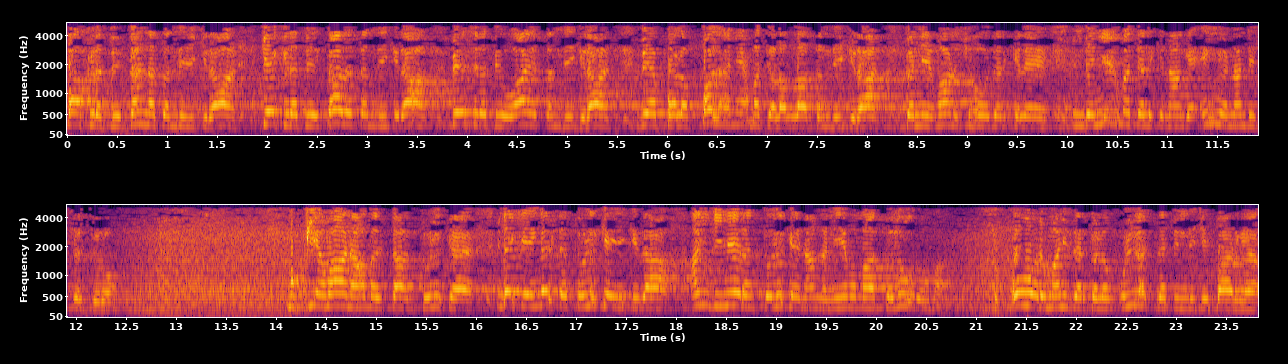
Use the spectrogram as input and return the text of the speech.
பாக்குறது கண்ணை தந்திருக்கிறான் கேட்கறது காதை தந்திக்கிறான் பேசுறது வாயை தந்திக்கிறான் இதே போல பல நியமத்தில் அல்லா தந்திக்கிறான் கண்ணியமான சகோதரர்களே இந்த நியமத்தலுக்கு நாங்க எங்க நன்றி செலுத்துறோம்? முக்கியமா நாமல் தான் தொழுக. இன்றைக்கு எங்கள்கிட்ட தொழுகை இருக்குதா? அஞ்சு நேரம் தொழுக்க நாங்க நியமமா தொழுகிறோமா? ஒவ்வொரு மனிதர்களும் உள்ளத்துல சிந்திச்சு பாருங்க.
